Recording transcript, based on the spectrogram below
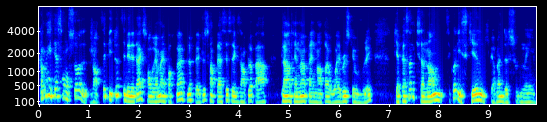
Comment était son sol? Genre, tu sais, puis tous ces détails qui sont vraiment importants. Puis là, faites juste remplacer ces exemples-là par plan d'entraînement, plan alimentaire, whatever ce que vous voulez. Puis il n'y a personne qui se demande, c'est quoi les skills qui permettent de soutenir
